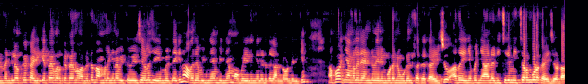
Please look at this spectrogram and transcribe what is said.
എന്തെങ്കിലുമൊക്കെ കഴിക്കട്ടെ വെറുക്കട്ടെ എന്ന് പറഞ്ഞിട്ട് നമ്മളിങ്ങനെ വിട്ടുവീഴ്ചകൾ ചെയ്യുമ്പോഴത്തേക്കിനും അവർ പിന്നെയും പിന്നെയും മൊബൈൽ ഇങ്ങനെ എടുത്ത് കണ്ടുകൊണ്ടിരിക്കും അപ്പോൾ ഞങ്ങൾ രണ്ടുപേരും കൂടെ നൂഡിൽസ് ഒക്കെ കഴിച്ചു. അത് കഴിഞ്ഞപ്പോൾ ഞാനൊരു ഇച്ചിരി മിച്ചറും കൂടെ കഴിച്ചു കേട്ടോ.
